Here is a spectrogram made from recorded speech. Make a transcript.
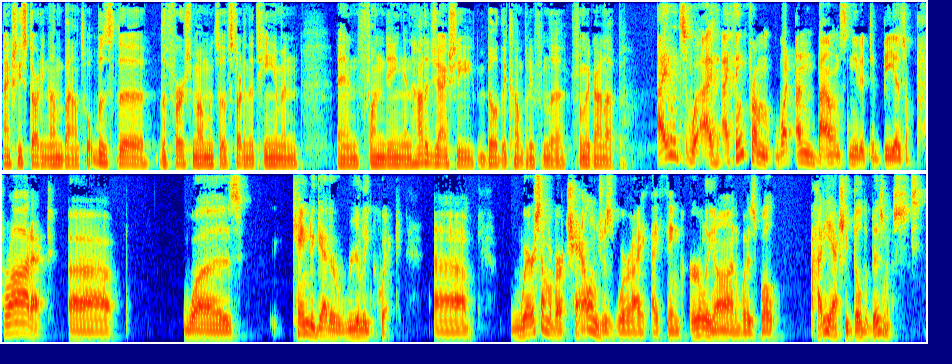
actually starting Unbounce. What was the the first moments of starting the team and and funding, and how did you actually build the company from the from the ground up? I would. I, I think from what Unbounce needed to be as a product uh, was came together really quick. Um, where some of our challenges were, I, I think, early on was well, how do you actually build a business?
